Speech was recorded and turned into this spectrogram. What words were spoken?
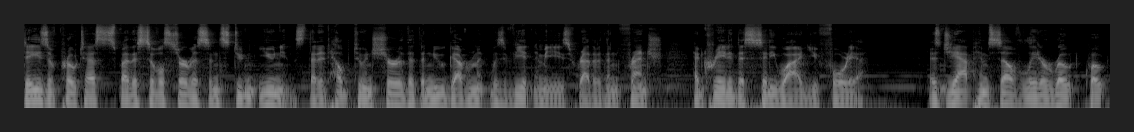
Days of protests by the civil service and student unions that had helped to ensure that the new government was Vietnamese rather than French had created a citywide euphoria. As Giap himself later wrote, quote,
